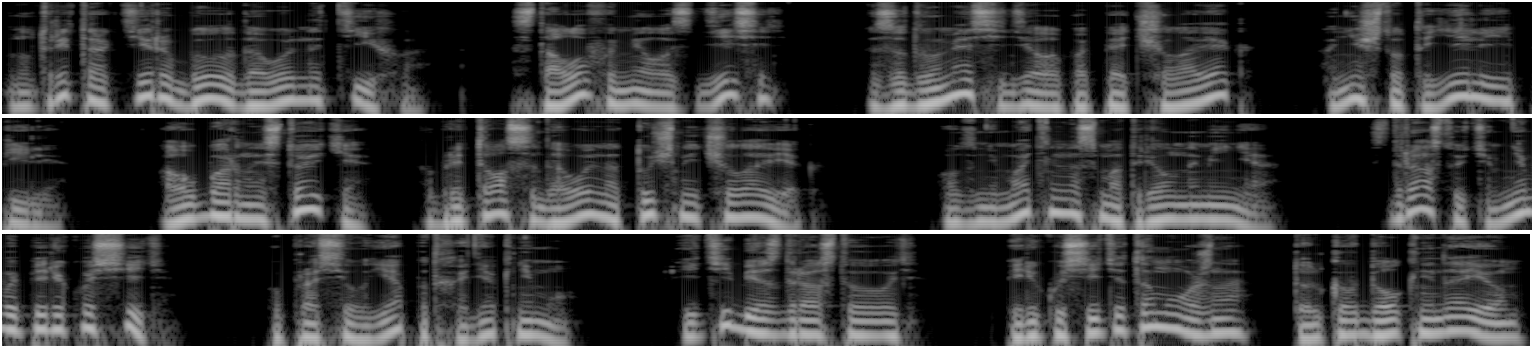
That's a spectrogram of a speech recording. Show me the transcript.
Внутри трактира было довольно тихо. Столов имелось десять, за двумя сидело по пять человек, они что-то ели и пили. А у барной стойки обретался довольно тучный человек. Он внимательно смотрел на меня. «Здравствуйте, мне бы перекусить», — попросил я, подходя к нему. «И тебе здравствовать. Перекусить это можно, только в долг не даем.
